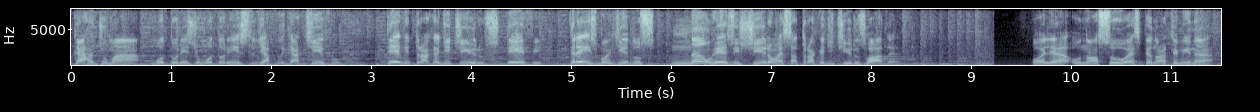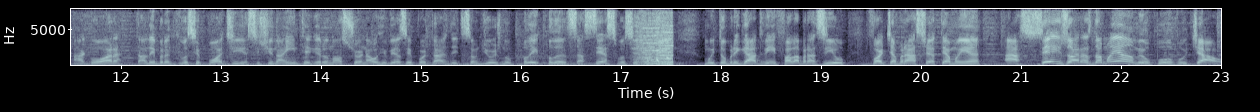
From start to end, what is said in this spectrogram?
carro de uma motorista, de um motorista de aplicativo. Teve troca de tiros, teve. Três bandidos não resistiram a essa troca de tiros. Roda. Olha, o nosso SP Noir termina agora, tá? Lembrando que você pode assistir na íntegra o nosso jornal e rever as reportagens da edição de hoje no Play Plus. Acesse você também. Muito obrigado, vem Fala Brasil. Forte abraço e até amanhã às 6 horas da manhã, meu povo. Tchau.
